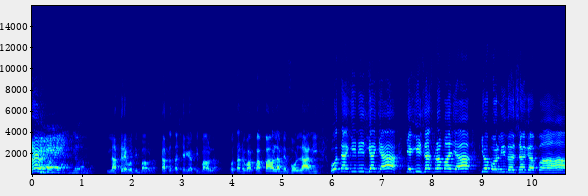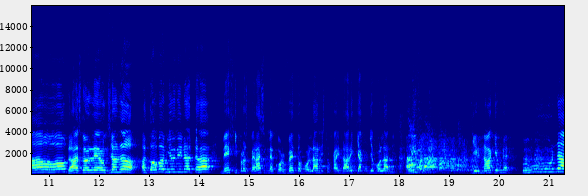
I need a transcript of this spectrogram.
Ρεύμα! Τη λατρεύω την Πάολα. Κάτω τα χέρια από την Πάολα. Όταν εγώ άκουγα Πάολα με βολάνη, όταν γίνεις γιαγιά και γίνεις άσπρα μαλλιά, πιο πολύ θα σ' αγαπάω. Θα στο λέω ξανά, ακόμα πιο δυνατά. Με έχει προσπεράσει με κορβέτο βολάνη στο χαϊδάρι και άκουγε βολάνη. Αλήθεια. Γυρνάω και μου λέει, Πού να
